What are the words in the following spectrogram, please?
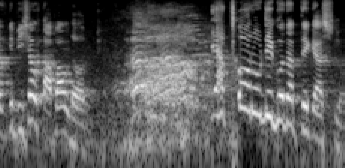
আজকে বিশাল তাপাল দেওয়া রুটি। এত রুটি কোথার থেকে আসলো?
